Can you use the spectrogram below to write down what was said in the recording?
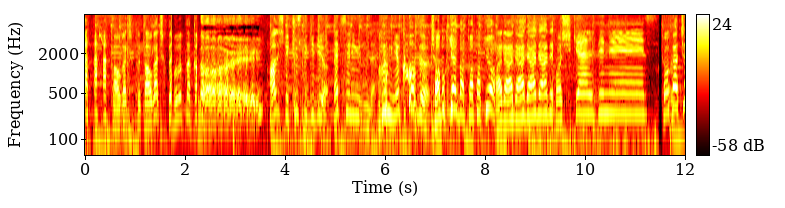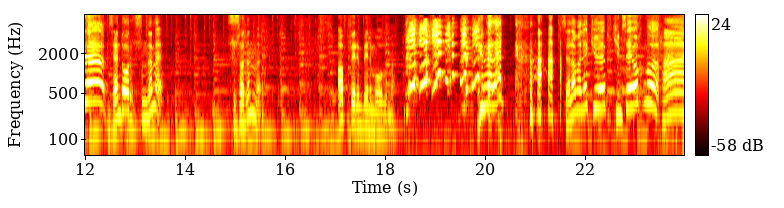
kavga çıktı kavga çıktı. Bulutla ka- Al işte küstü gidiyor. Hep senin yüzünden. Oğlum niye kovdu? Çabuk gel bak kapatıyor. Hadi hadi hadi hadi hadi. Hoş geldiniz. Çok açım. Sen de oruçsun değil mi? Susadın mı? Aferin benim oğluma. Gülme lan. Selam aleyküm. Kimse yok mu? Ha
